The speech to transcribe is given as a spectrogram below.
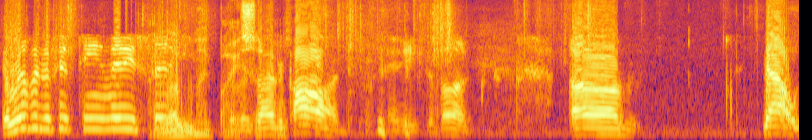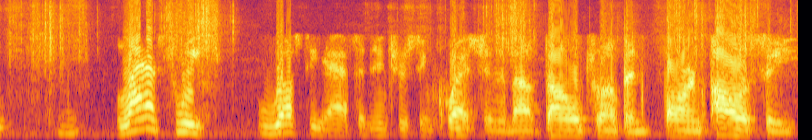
and live in a 15 minute city. love my a pod and eat the bug. Um, now, last week, Rusty asked an interesting question about Donald Trump and foreign policy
